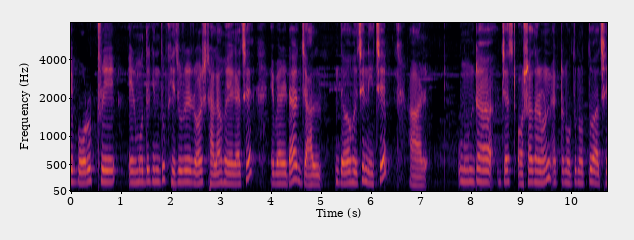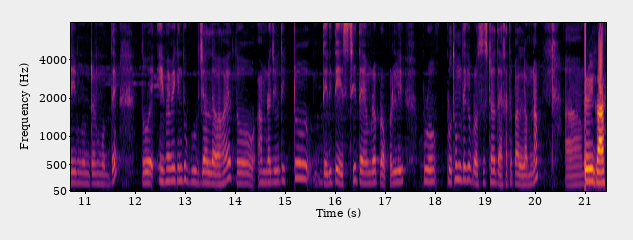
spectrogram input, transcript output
এই বড় ট্রে, এর মধ্যে কিন্তু খেজুরের রস ঢালা হয়ে গেছে। এবার এটা জাল দেওয়া হয়েছে নিচে, আর উনুনটা জাস্ট অসাধারণ একটা নতুনত্ব আছে এই উনুনটার মধ্যে। তো এইভাবে কিন্তু গুড় জাল দেওয়া হয়। তো আমরা যেহেতু একটু দেরিতে এসেছি তাই আমরা প্রপারলি পুরো প্রথম থেকে প্রসেসটা দেখাতে পারলাম না। আহ, ওই গাছ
